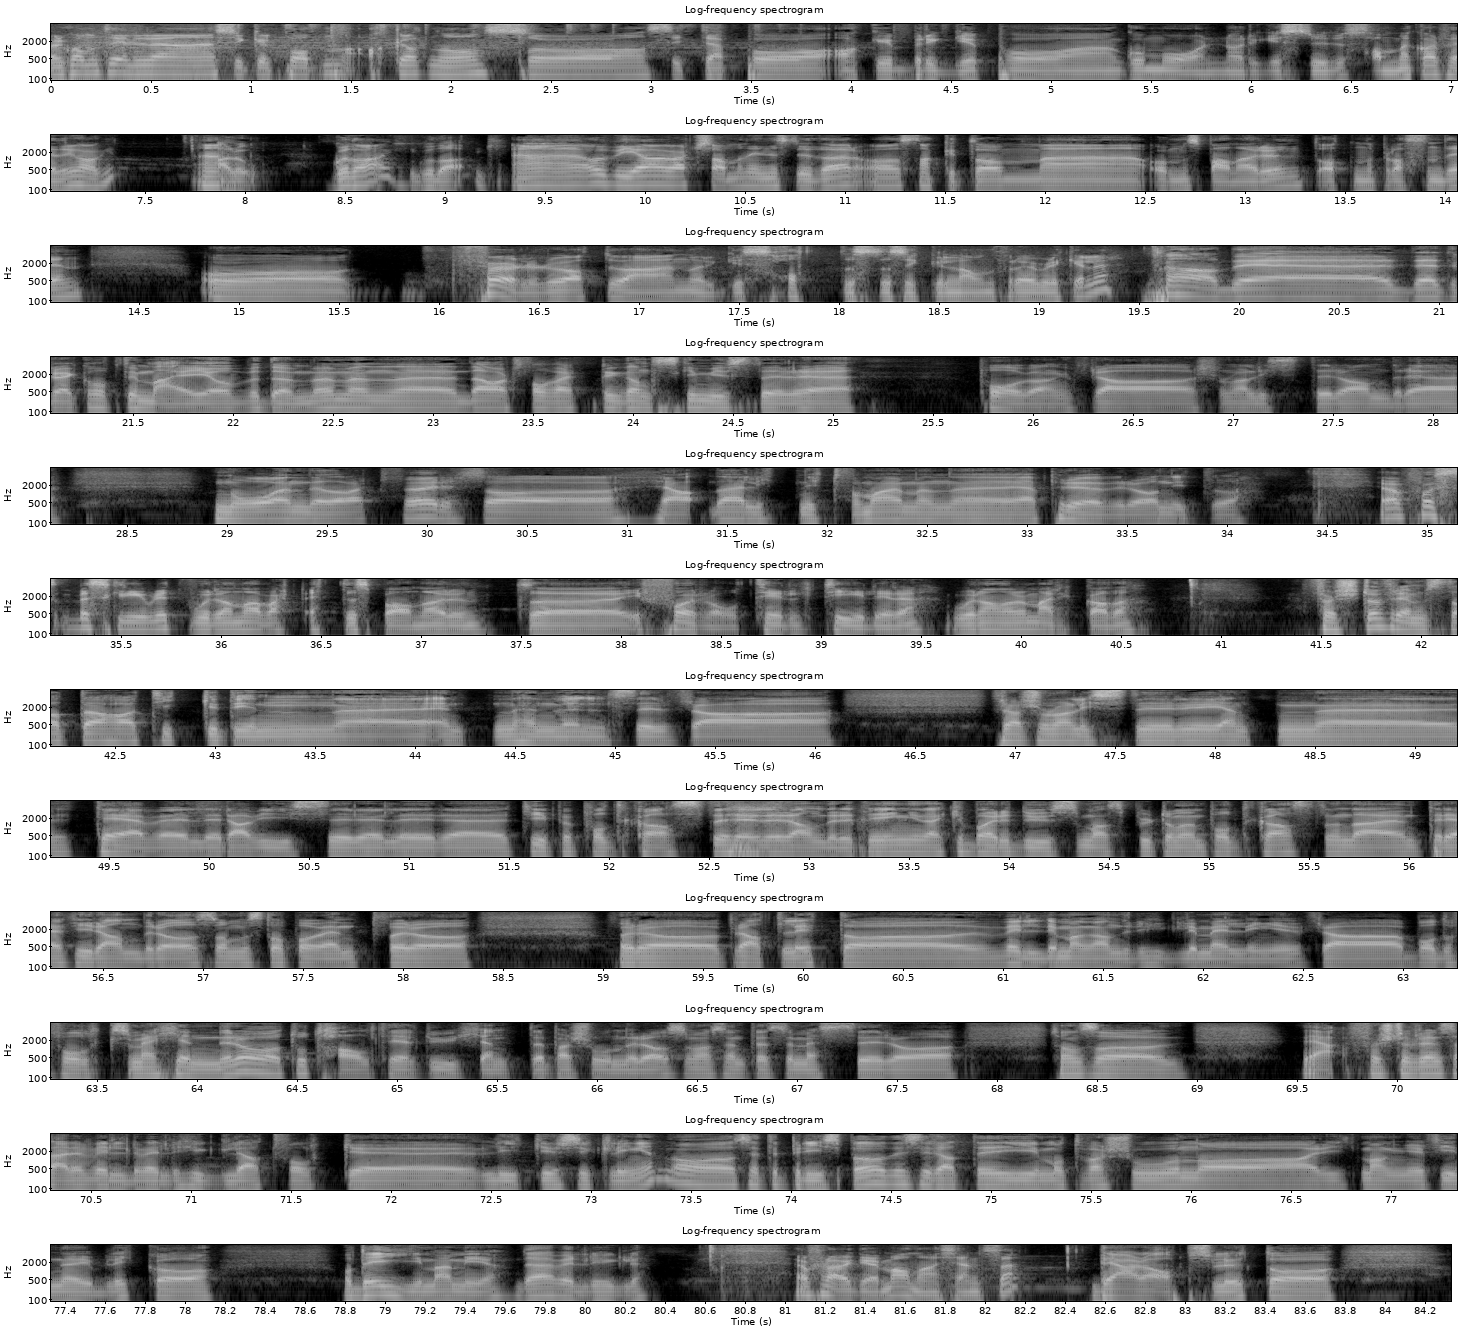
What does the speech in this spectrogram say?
Velkommen til eh, Sykkelpodden. Akkurat nå så sitter jeg på Aker Brygge på eh, God morgen Norge-studio sammen med Carl Fredrik Hagen. Eh, Hallo. God dag. God dag. Eh, og vi har vært sammen inne i studio her og snakket om, eh, om Spania rundt, åttendeplassen din. Og føler du at du er Norges hotteste sykkelnavn for øyeblikket, eller? Ja, det, det tror jeg ikke er opp til meg å bedømme, men det har i hvert fall vært ganske mye større pågang fra journalister og andre nå enn det det har vært før. Så ja, det er litt nytt for meg, men eh, jeg prøver å nyte det. Ja, Beskriv litt hvordan det har vært etter Spania rundt uh, i forhold til tidligere. Hvordan har du merka det? Først og fremst at det har tikket inn uh, enten henvendelser fra, fra journalister i enten uh, TV eller aviser eller type podkaster eller andre ting. Det er ikke bare du som har spurt om en podkast, men det er en tre-fire andre òg som står på vent for å, for å prate litt. Og veldig mange andre hyggelige meldinger fra både folk som jeg kjenner, og totalt helt ukjente personer òg, som har sendt SMS-er og sånn. så ja, Først og fremst er det veldig veldig hyggelig at folk eh, liker syklingen og setter pris på det. De sier at det gir motivasjon og har gitt mange fine øyeblikk, og, og det gir meg mye. Det er veldig hyggelig. Ja, For det er jo gøy med anerkjennelse. Det er det absolutt. og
